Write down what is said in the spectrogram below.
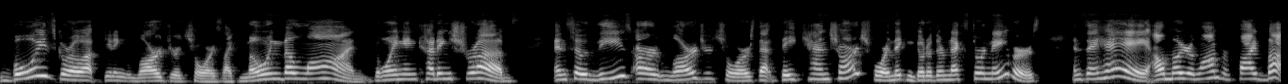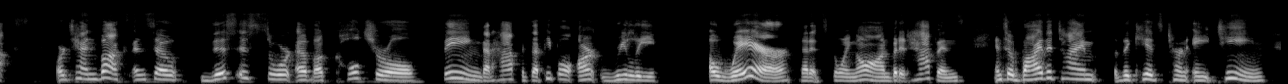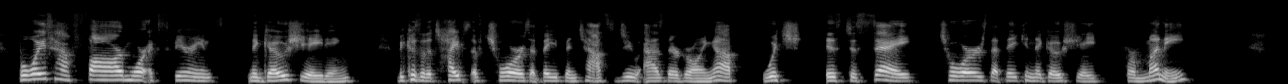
Boys grow up getting larger chores like mowing the lawn, going and cutting shrubs. And so these are larger chores that they can charge for and they can go to their next door neighbors and say, Hey, I'll mow your lawn for five bucks or 10 bucks. And so this is sort of a cultural thing that happens that people aren't really aware that it's going on, but it happens. And so by the time the kids turn 18, boys have far more experience negotiating because of the types of chores that they've been tasked to do as they're growing up, which is to say, chores that they can negotiate for money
